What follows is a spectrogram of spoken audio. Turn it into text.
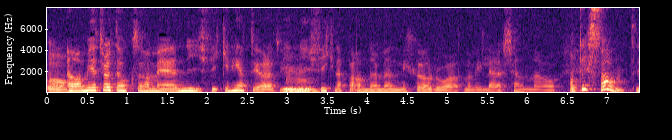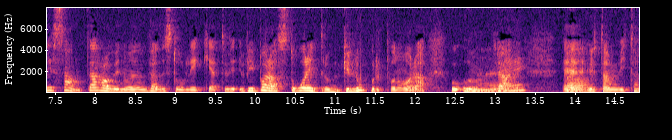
ja. Ja, men jag tror att det också har med nyfikenhet att göra. Att vi är Mm. nyfikna på andra människor och att man vill lära känna. Och, ja, det är sant. Det är sant. Där har vi nog en väldigt stor likhet. Vi, vi bara står inte och glor på några och undrar. Eh, Ja. Utan vi, tar,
